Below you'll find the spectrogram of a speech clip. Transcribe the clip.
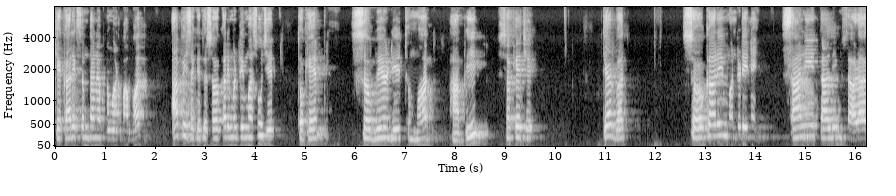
કે કાર્યક્ષમતાના પ્રમાણમાં મત આપી શકે. તો સહકારી મંડળીમાં શું છે? તો કે સભ્ય દીઠ મત આપી શકે છે. ત્યારબાદ સહકારી મંડળીને શાની તાલીમ શાળા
